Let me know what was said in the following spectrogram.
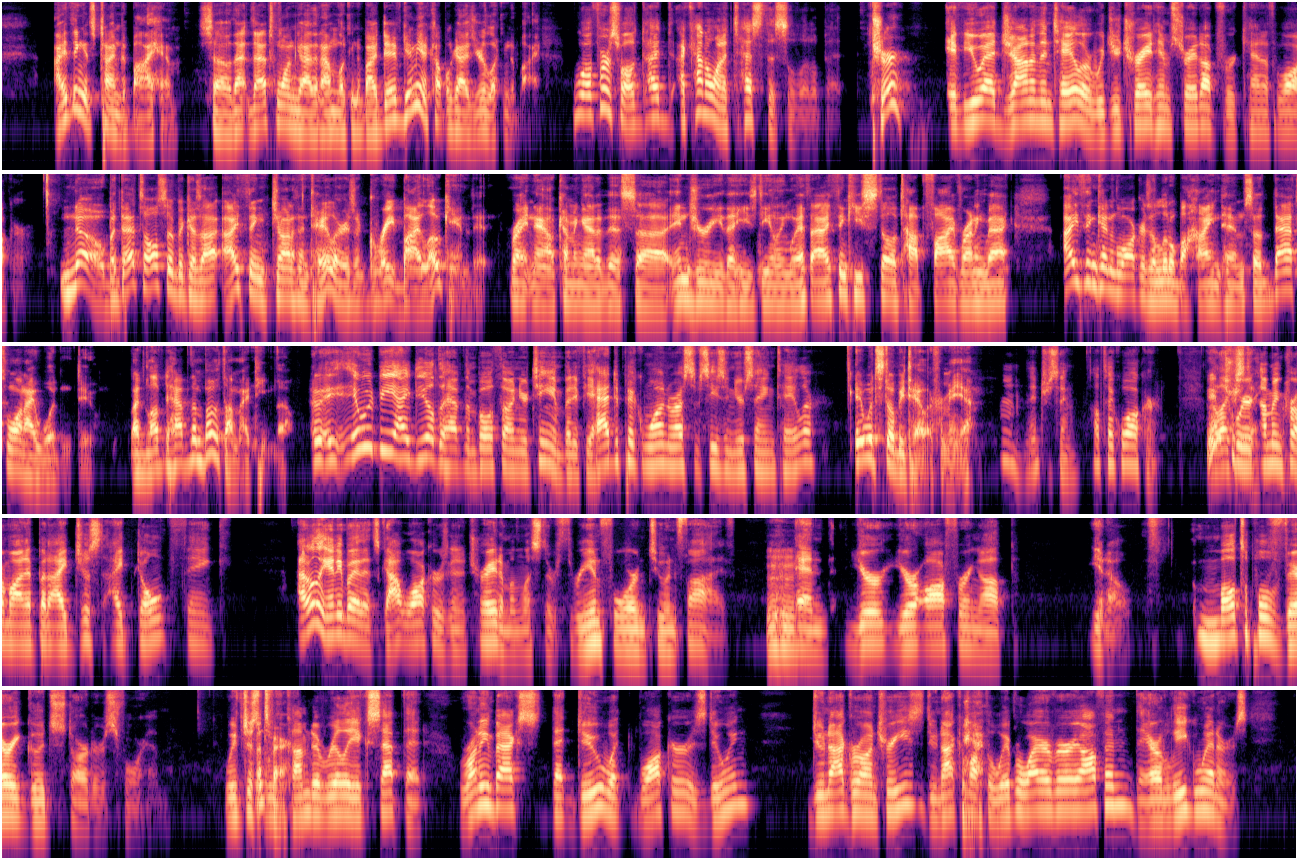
I think it's time to buy him. So that that's one guy that I'm looking to buy. Dave, give me a couple guys you're looking to buy. Well, first of all, I I kind of want to test this a little bit. Sure. If you had Jonathan Taylor, would you trade him straight up for Kenneth Walker? No, but that's also because I, I think Jonathan Taylor is a great buy low candidate right now coming out of this uh, injury that he's dealing with. I think he's still a top five running back. I think Kenneth Walker's a little behind him. So that's one I wouldn't do. I'd love to have them both on my team, though. Uh, it would be ideal to have them both on your team, but if you had to pick one rest of season, you're saying Taylor. It would still be Taylor for me. Yeah. Hmm, interesting. I'll take Walker. I like where you're coming from on it, but I just I don't think I don't think anybody that's got Walker is going to trade him unless they're three and four and two and 5 mm-hmm. and you're you're offering up, you know, multiple very good starters for him. We've just we've come to really accept that running backs that do what Walker is doing do not grow on trees, do not come off the waiver wire very often. They are league winners.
